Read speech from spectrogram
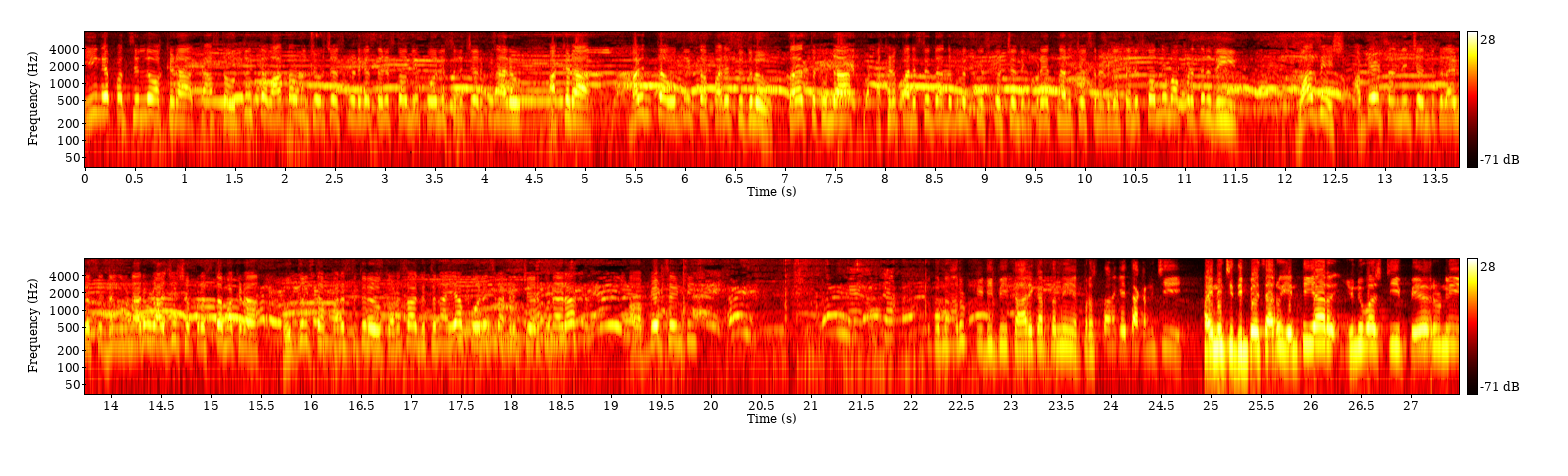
ఈ నేపథ్యంలో అక్కడ కాస్త ఉద్రిక్త వాతావరణం చోటు చేసుకున్నట్టుగా తెలుస్తోంది పోలీసులు చేరుకున్నారు అక్కడ మరింత ఉద్రిక్త పరిస్థితులు తలెత్తకుండా అక్కడ పరిస్థితి అదుపులోకి తీసుకొచ్చేందుకు ప్రయత్నాలు చేస్తున్నట్టుగా తెలుస్తోంది మా ప్రతినిధి రాజేష్ అప్డేట్స్ అందించేందుకు లైవ్లో సిద్ధంగా ఉన్నారు రాజేష్ ప్రస్తుతం అక్కడ ఉద్రిక్త పరిస్థితులు కొనసాగుతున్నాయా పోలీసులు అక్కడికి చేరుకున్నారా అప్డేట్స్ ఏంటి అనుకున్నారు టీడీపీ కార్యకర్తల్ని ప్రస్తుతానికైతే అక్కడి నుంచి పైనుంచి దింపేశారు. ఎన్టీఆర్ యూనివర్సిటీ పేరుని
